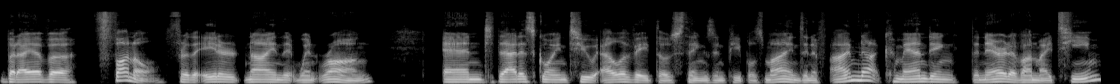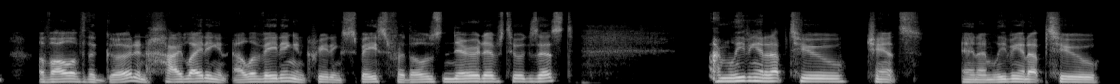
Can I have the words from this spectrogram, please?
But I have a funnel for the eight or nine that went wrong and that is going to elevate those things in people's minds. And if I'm not commanding the narrative on my team of all of the good and highlighting and elevating and creating space for those narratives to exist, I'm leaving it up to chance and I'm leaving it up to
